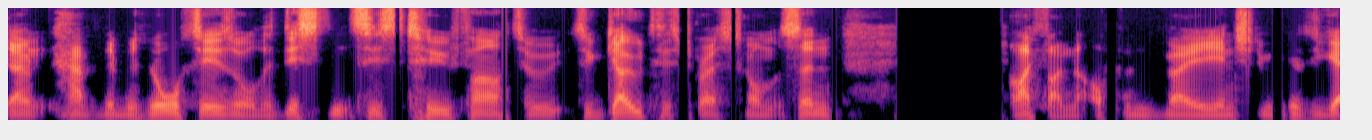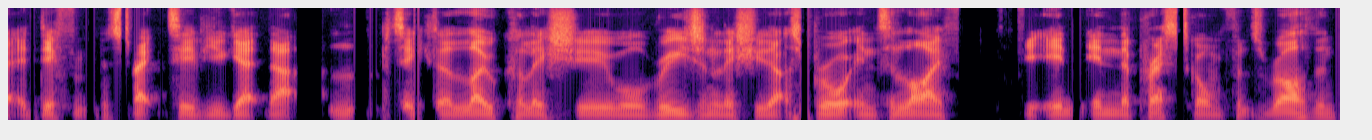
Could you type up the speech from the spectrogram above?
don't have the resources or the distances too far to to go to this press conference. And I find that often very interesting because you get a different perspective. You get that particular local issue or regional issue that's brought into life in, in the press conference rather than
